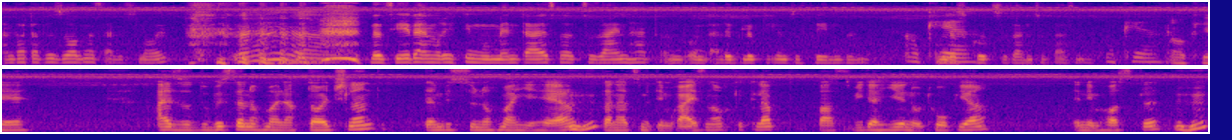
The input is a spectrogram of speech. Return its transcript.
Einfach dafür sorgen, dass alles läuft. Ah, dass jeder im richtigen Moment da ist, er zu sein hat und, und alle glücklich und zufrieden sind. Um okay. das kurz zusammenzufassen. Okay. Okay. Also du bist dann nochmal nach Deutschland, dann bist du nochmal hierher, Mhm. dann hat es mit dem Reisen auch geklappt, warst wieder hier in Utopia, in dem Hostel. Mhm.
